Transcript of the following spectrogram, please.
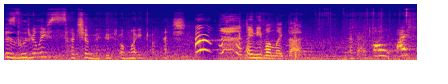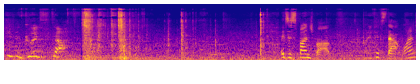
is literally such a mood. Oh my gosh. I need one like that. Okay. Oh, I should do the good stuff. It's a SpongeBob. What if it's that one?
